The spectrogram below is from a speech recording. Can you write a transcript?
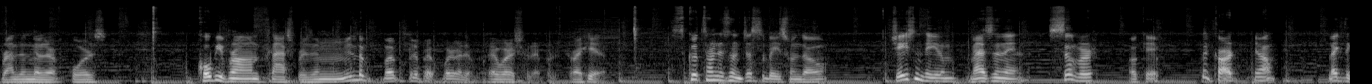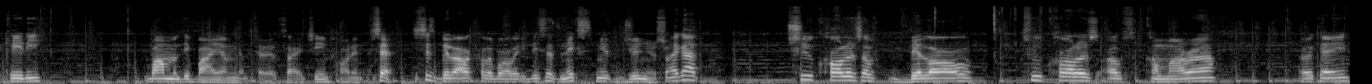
Brandon Miller, of course. Kobe Brown, Flash Prizm, where should I put it? Right here. Scoot Henderson, just the base window. Jayson Tatum, Mezzanine, Silver. Okay, good card, you know, like the KD. Bam Adebayo, I'm gonna set it aside. James Harden. Set. This is Bilal Coulibaly. This is Nick Smith Jr. So I got two colors of Bilal, two colors of Camara. Okay,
